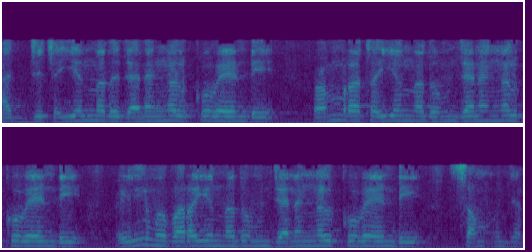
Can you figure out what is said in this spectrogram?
ഹജ്ജ് ചെയ്യുന്നത് ജനങ്ങൾക്കു വേണ്ടി റംറ ചെയ്യുന്നതും ജനങ്ങൾക്കു വേണ്ടി ഇൽമു പറയുന്നതും ജനങ്ങൾക്കു വേണ്ടി സം-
